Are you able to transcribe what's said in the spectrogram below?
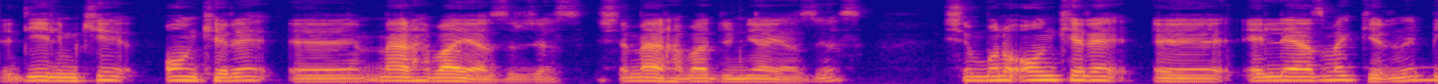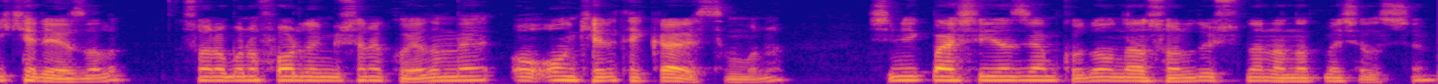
e, diyelim ki 10 kere e, merhaba yazdıracağız. İşte merhaba dünya yazacağız. Şimdi bunu 10 kere e, elle yazmak yerine bir kere yazalım. Sonra bunu for döngüsüne koyalım ve o 10 kere tekrar etsin bunu. Şimdi ilk başta yazacağım kodu. Ondan sonra da üstünden anlatmaya çalışacağım.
